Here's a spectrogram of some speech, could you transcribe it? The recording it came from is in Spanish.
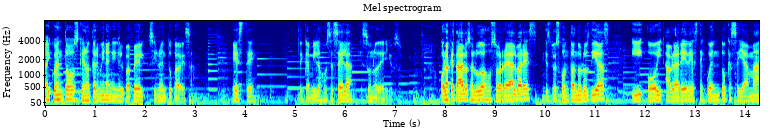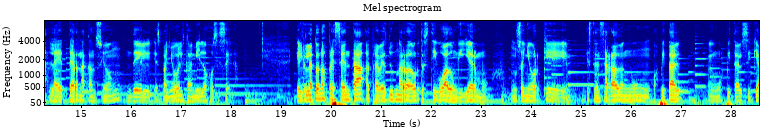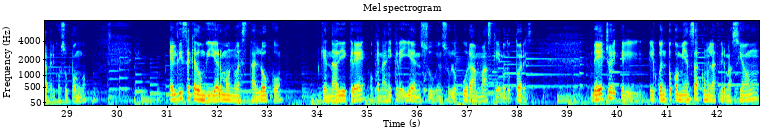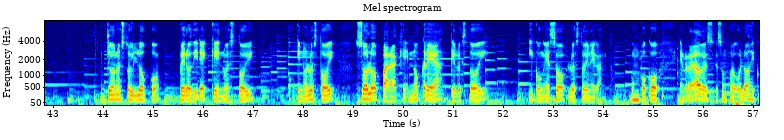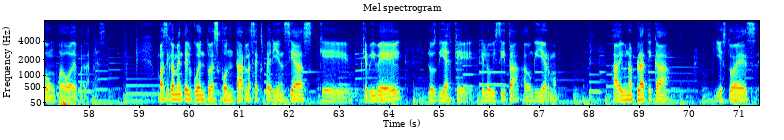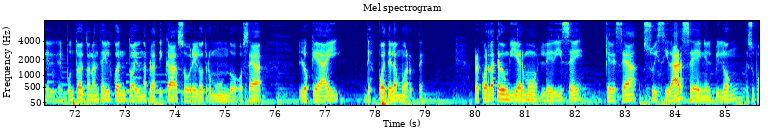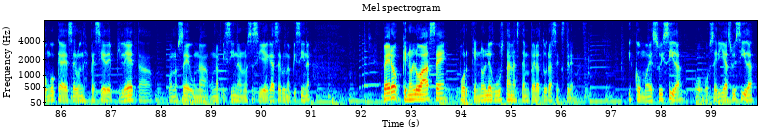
Hay cuentos que no terminan en el papel, sino en tu cabeza. Este, de Camilo José Cela, es uno de ellos. Hola, ¿qué tal? Los saludo a José R. Álvarez. Esto es Contando los Días y hoy hablaré de este cuento que se llama La Eterna Canción del español Camilo José Cela. El relato nos presenta a través de un narrador testigo a don Guillermo, un señor que está encerrado en un hospital, en un hospital psiquiátrico supongo, él dice que don Guillermo no está loco, que nadie cree o que nadie creía en su, en su locura más que los doctores. De hecho, el, el cuento comienza con la afirmación, yo no estoy loco, pero diré que no estoy o que no lo estoy, solo para que no crea que lo estoy y con eso lo estoy negando. Un poco enredado, es, es un juego lógico, un juego de palabras. Básicamente el cuento es contar las experiencias que, vive él los días que, lo visita a don Guillermo. Hay una plática, y esto es el, el punto detonante del cuento, hay una plática sobre el otro mundo, o sea, lo que hay después de la muerte. Recuerda que don Guillermo le dice que desea suicidarse en el pilón, que supongo que ha de ser una especie de pileta, o no sé, una, una piscina, no sé si llegue a ser una piscina, pero que no lo hace porque no le gustan las temperaturas extremas. Y como es suicida, o, o sería suicida,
